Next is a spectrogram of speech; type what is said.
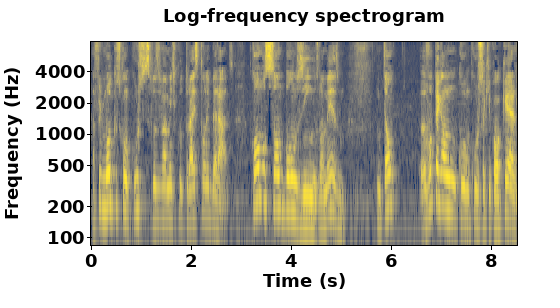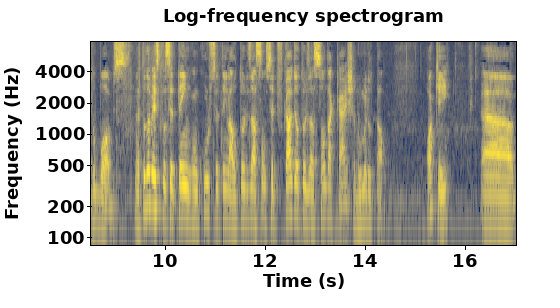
Afirmou que os concursos exclusivamente culturais estão liberados. Como são bonzinhos, não é mesmo? Então, eu vou pegar um concurso aqui qualquer do Bob's. Né? Toda vez que você tem um concurso, você tem lá autorização, certificado de autorização da Caixa, número tal. Ok. Uh,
